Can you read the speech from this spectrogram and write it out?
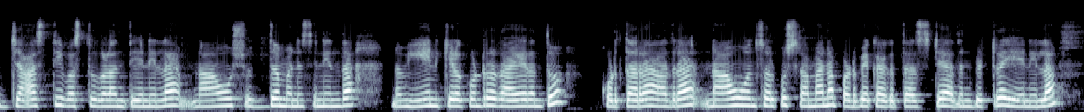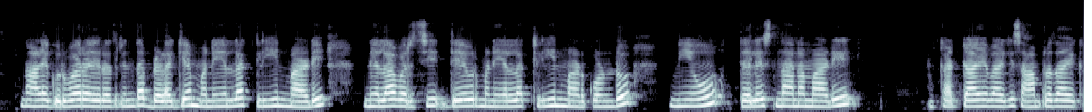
ಜಾಸ್ತಿ ವಸ್ತುಗಳಂತೇನಿಲ್ಲ. ನಾವು ಶುದ್ಧ ಮನಸ್ಸಿನಿಂದ ನಾವು ಏನು ಕೇಳ್ಕೊಂಡ್ರೂ ರಾಯರಂತೂ ಕೊಡ್ತಾರೆ. ಆದ್ರೆ ನಾವು ಒಂದು ಸ್ವಲ್ಪ ಶ್ರಮನ ಪಡಬೇಕಾಗುತ್ತೆ ಅಷ್ಟೇ. ಅದನ್ನು ಬಿಟ್ಟರೆ ಏನಿಲ್ಲ. ನಾಳೆ ಗುರುವಾರ ಇರೋದ್ರಿಂದ ಬೆಳಗ್ಗೆ ಮನೆಯೆಲ್ಲ ಕ್ಲೀನ್ ಮಾಡಿ ನೆಲ ಒರೆಸಿ ದೇವ್ರ ಮನೆಯೆಲ್ಲ ಕ್ಲೀನ್ ಮಾಡಿಕೊಂಡು ನೀವು ತಲೆ ಸ್ನಾನ ಮಾಡಿ ಕಡ್ಡಾಯವಾಗಿ ಸಾಂಪ್ರದಾಯಿಕ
